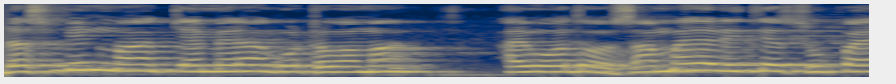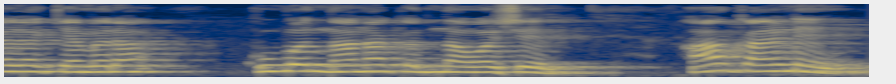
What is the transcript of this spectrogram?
ડસ્ટબિનમાં કેમેરા ગોઠવવામાં આવ્યો હતો. સામાન્ય રીતે છુપાયેલા કેમેરા ખૂબ જ નાના કદના હોય છે. આ કારણે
